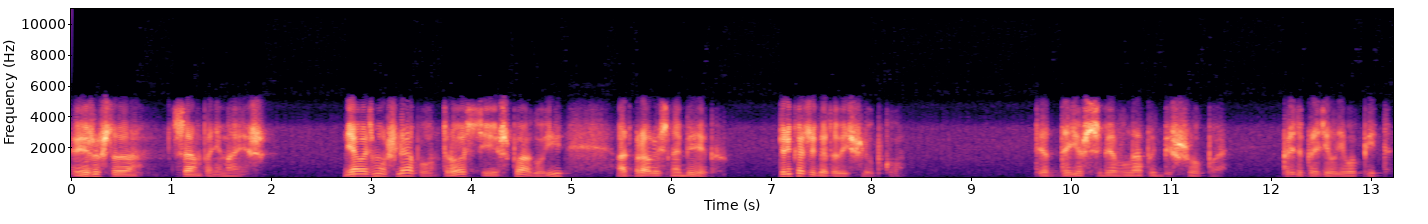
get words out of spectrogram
«Вижу, что сам понимаешь. Я возьму шляпу, трость и шпагу и отправлюсь на берег. Прикажи готовить шлюпку». «Ты отдаешь себя в лапы Бишопа», — предупредил его Пит.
